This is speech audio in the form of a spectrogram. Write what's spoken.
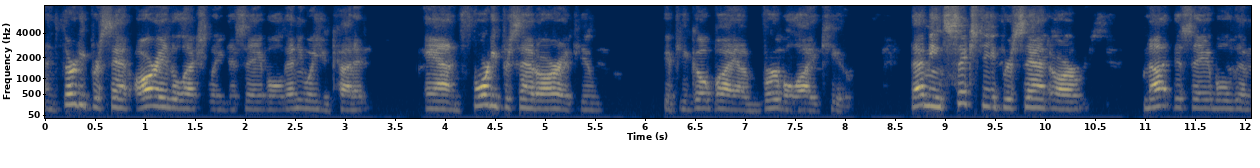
And 30% are intellectually disabled, any way you cut it. And 40% are if you if you go by a verbal IQ. That means 60% are not disabled, and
